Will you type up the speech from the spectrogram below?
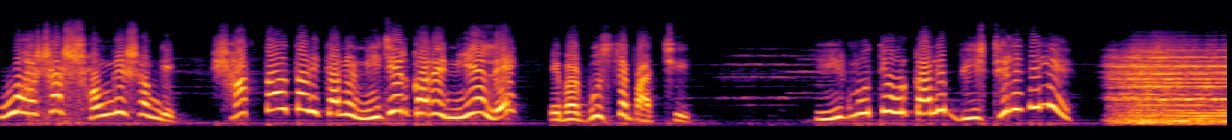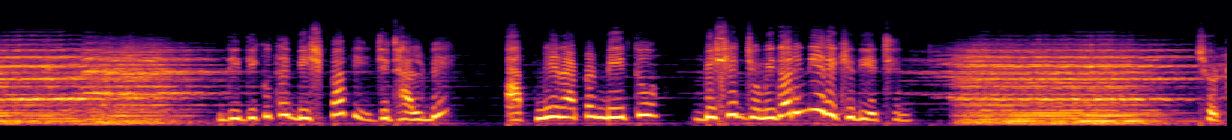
ও আসার সঙ্গে সঙ্গে সাত তাড়াতাড়ি কেন নিজের ঘরে নিয়ে এলে? এবার বুঝতে পারছি। এর মধ্যে ওর কালে বিষ ঢেলে দিলে? দিদি কোথায় বিষ পাবে যে ঢালবে? আপনি আর আপনার মেয়ে তো বিষের জমিদারি নিয়ে রেখে দিয়েছেন। ছোট,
